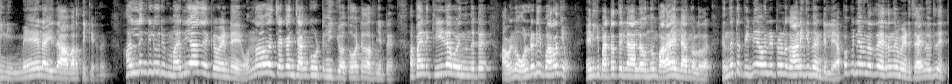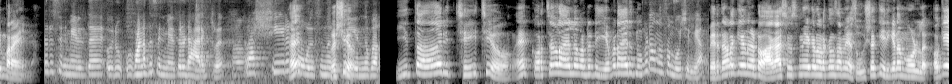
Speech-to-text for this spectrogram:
ഇനി മേല ഇത് ആവർത്തിക്കരുത്. അല്ലെങ്കിൽ ഒരു മര്യാദയൊക്കെ വേണ്ടേ? ഒന്നാമത് ചെക്കൻ ചങ്കൂട്ടി നിൽക്കുക തോറ്റതറിഞ്ഞിട്ട് അപ്പൊ അതിന്റെ കീഴ പോയി നിന്നിട്ട് അവൻ ഓൾറെഡി പറഞ്ഞു എനിക്ക് പറ്റത്തില്ല അല്ല ഒന്നും പറയാനില്ല എന്നുള്ളത്. എന്നിട്ട് പിന്നെ അവൻ ഇട്ടുകൊണ്ട് കാണിക്കുന്നുണ്ടില്ലേ അപ്പൊ പിന്നെ അവനത് തരുന്ന മേടിച്ച അതിന് ഒരു തെറ്റും പറയാനില്ല. ഒരു സിനിമയിലത്തെ ഒരു വൺ ഓഫ് ദ സിനിമയിലത്തെ ഒരു ഡയറക്ടർ റഷ്യയിലെ? എന്ന് പറഞ്ഞു ഇതാര് ചേച്ചിയോ? ഏ കുറച്ചാളായല്ലോ കണ്ടിട്ട്. എവിടെ ആയിരുന്നു ഇവിടെ ഒന്നും സംഭവിച്ചില്ല. പെരുന്നാളൊക്കെയാണ് കേട്ടോ. ആകാശവിസ്മയൊക്കെ നടക്കുന്ന സമയം. സൂക്ഷൊക്കെ ഇരിക്കണം മുകളിൽ ഓക്കെ?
